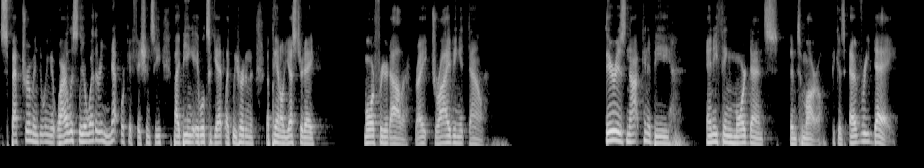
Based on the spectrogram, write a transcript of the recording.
spectrum and doing it wirelessly or whether in network efficiency by being able to get, like we heard in a panel yesterday, more for your dollar, right? Driving it down. There is not going to be anything more dense than tomorrow because every day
